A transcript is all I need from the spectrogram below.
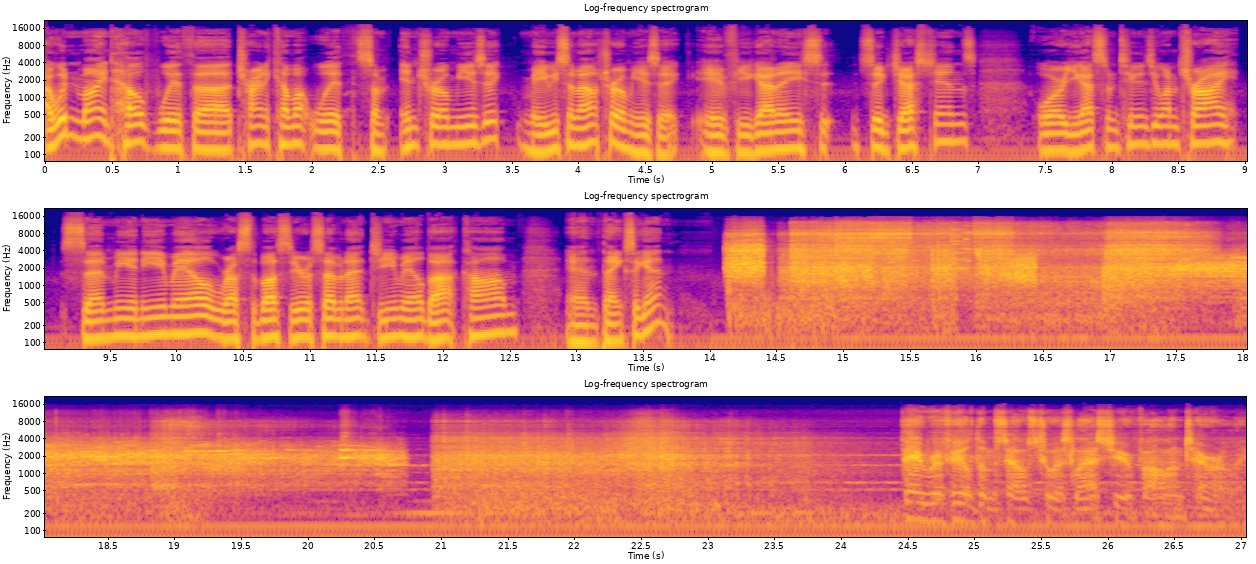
I wouldn't mind help with uh, trying to come up with some intro music, maybe some outro music. If you got any su- suggestions or you got some tunes you want to try, send me an email, rustthebus07 at gmail.com. And thanks again. They revealed themselves to us last year voluntarily.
